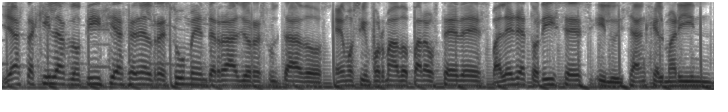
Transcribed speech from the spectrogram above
Y hasta aquí las noticias en el resumen de Radio Resultados. Hemos informado para ustedes Valeria Torices y Luis Ángel Marín.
